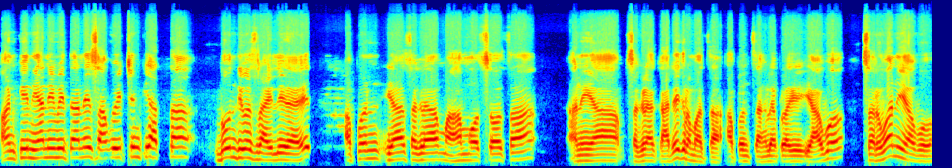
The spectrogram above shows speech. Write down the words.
आणखीन या निमित्ताने सांगू इच्छिन की आता दोन दिवस राहिलेले आहेत. आपण या सगळ्या महामहोत्सवाचा आणि या सगळ्या कार्यक्रमाचा आपण चांगल्या प्रकारे यावं सर्वांनी यावं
